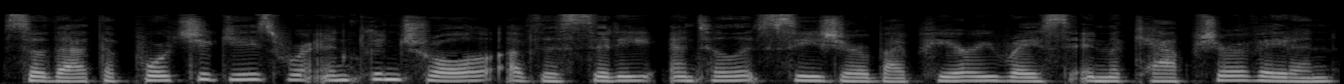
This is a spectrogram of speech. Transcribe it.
so that the Portuguese were in control of the city until its seizure by Piri Reis in the capture of Aden,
